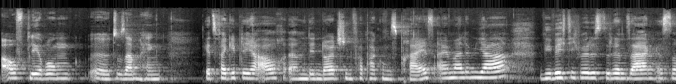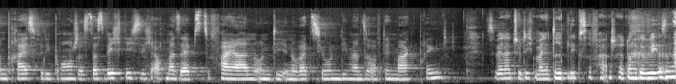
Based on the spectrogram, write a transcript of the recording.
Aufklärung äh, zusammenhängt. Jetzt vergibt ihr ja auch ähm, den deutschen Verpackungspreis einmal im Jahr. Wie wichtig würdest du denn sagen, ist so ein Preis für die Branche? Ist das wichtig, sich auch mal selbst zu feiern und die Innovationen, die man so auf den Markt bringt? Das wäre natürlich meine drittliebste Veranstaltung gewesen.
